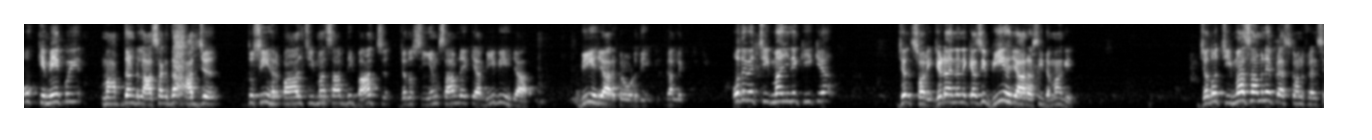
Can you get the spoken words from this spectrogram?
ਉਹ ਕਿਵੇਂ ਕੋਈ ਮਾਪਦੰਡ ਲਾ ਸਕਦਾ? ਅੱਜ ਤੁਸੀਂ ਹਰਪਾਲ ਚੀਮਾ ਸਾਹਿਬ ਦੀ ਬਾਅਦ ਚ, ਜਦੋਂ ਸੀਐਮ ਸਾਹਿਬ ਨੇ ਕਿਹਾ 20 20000 20000 ਕਰੋੜ ਦੀ ਗੱਲ ਉਹਦੇ ਵਿੱਚ ਚੀਮਾ ਜੀ ਨੇ ਕੀ ਕਿਹਾ? ਸੌਰੀ ਜਿਹੜਾ ਇਹਨਾਂ ਨੇ ਕਿਹਾ ਸੀ 20000 ਅਸੀਂ ਦਵਾਂਗੇ। ਜਦੋਂ ਚੀਮਾ ਸਾਹਿਬ ਨੇ ਪ੍ਰੈਸ ਕਾਨਫਰੰਸ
